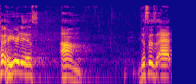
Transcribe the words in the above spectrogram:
So here it is. Um, this is at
